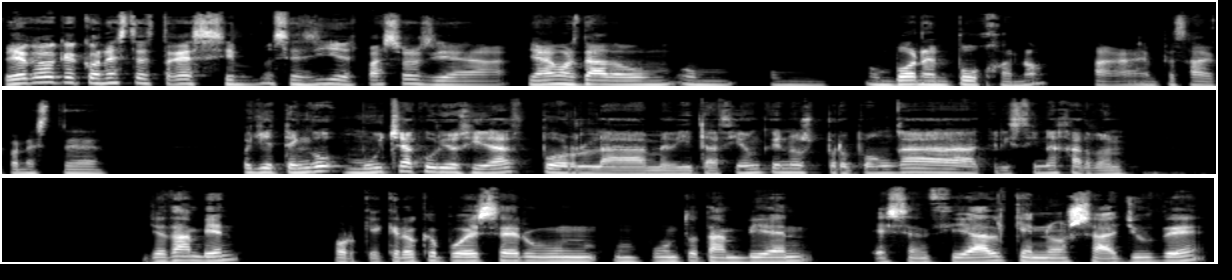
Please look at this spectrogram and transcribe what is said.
Yo creo que con estos tres sencillos pasos ya, ya hemos dado un, un, un, un buen empuje, ¿no? Para empezar con este. oye, tengo mucha curiosidad por la meditación que nos proponga Cristina Jardón. Yo también, porque creo que puede ser un, un punto también esencial que nos ayude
